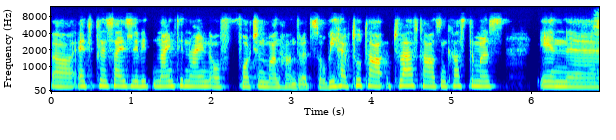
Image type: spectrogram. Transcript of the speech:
uh, at precisely with 99 of fortune 100 so we have 12000 customers in uh,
